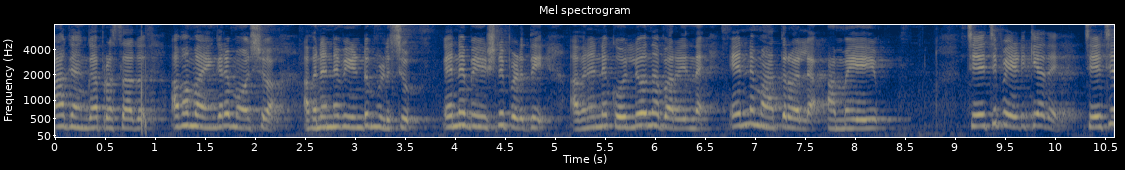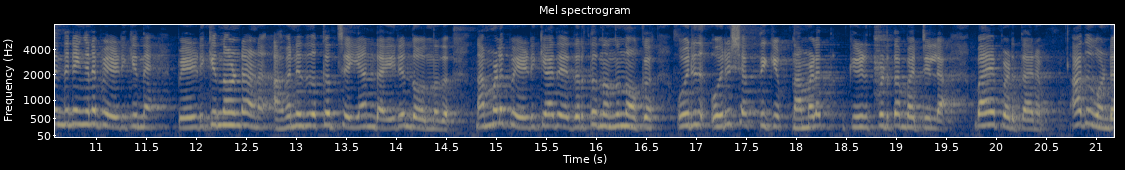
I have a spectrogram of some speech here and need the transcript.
ആ ഗംഗാപ്രസാദ്. അവൻ ഭയങ്കര മോശമാണ് അവൻ എന്നെ വീണ്ടും വിളിച്ചു. എന്നെ ഭീഷണിപ്പെടുത്തി. അവൻ എന്നെ കൊല്ലുമെന്നാണ് പറയുന്നത് എന്നെ മാത്രമല്ല അമ്മയെയും ചേച്ചി പേടിക്കാതെ. ചേച്ചി എന്തിനാ ഇങ്ങനെ പേടിക്കുന്നേ? പേടിക്കുന്നതുകൊണ്ടാണ് അവനിതൊക്കെ ചെയ്യാൻ ധൈര്യം തോന്നുന്നത്. നമ്മൾ പേടിക്കാതെ എതിർത്ത് നിന്ന് നോക്ക്. ഒരു ഒരു ശക്തിക്കും നമ്മളെ കീഴ്പ്പെടുത്താൻ പറ്റില്ല. ഭയപ്പെടുത്താനും. അതുകൊണ്ട്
